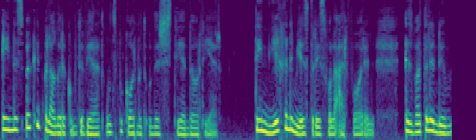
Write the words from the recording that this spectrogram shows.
En dis ook net belangrik om te weet dat ons mekaar moet ondersteun daardeur. Die negende mees stresvolle ervaring is wat hulle noem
